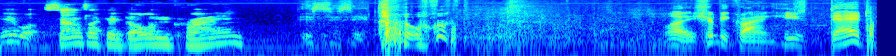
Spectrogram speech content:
Hear what sounds like a Gollum crying? This is it. what? Well, he should be crying. He's dead.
